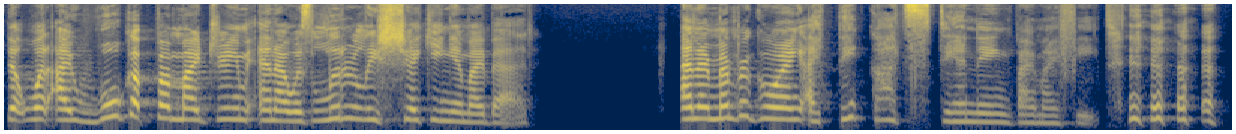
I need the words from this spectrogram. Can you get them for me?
that what I woke up from my dream and I was literally shaking in my bed. And I remember going, I think God's standing by my feet.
